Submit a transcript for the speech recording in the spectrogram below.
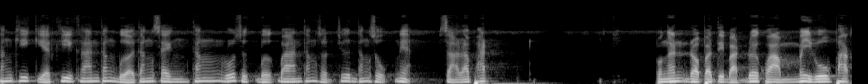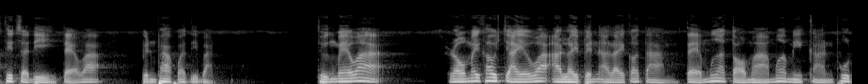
ทั้งขี้เกียจขี้ค้านทั้งเบื่อทั้งเซ็งทั้งรู้สึกเบิกบานทั้งสดชื่นทั้งสุขเนี่ยสารพัดเพราะงั้นเราปฏิบัติด้วยความไม่รู้ภาคทฤษฎี แต่ว่าเป็นภาคปฏิบัติ ถึงแม้ว่าเราไม่เข้าใจว่าอะไรเป็นอะไรก็ตาม แต่เมื่อต่อมาเมื่อมีการพูด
